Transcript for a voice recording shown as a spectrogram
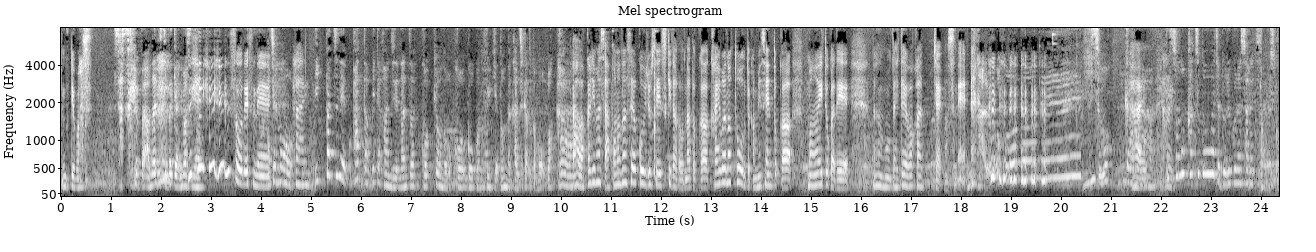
行ってますさすがやっぱアナリストだけありますね。そうですあねじゃあもう、はい。一発でパッと見た感じでなんとなくこう今日のこう合コンの雰囲気がどんな感じかとかも分からあ分かります。あこの男性はこういう女性好きだろうなとか会話のトーンとか目線とか間合いとかで、うん、もう大体分かっちゃいますね。なるほどねそっか、はい。ではい。その活動はじゃあどれくらいされてたんですか？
